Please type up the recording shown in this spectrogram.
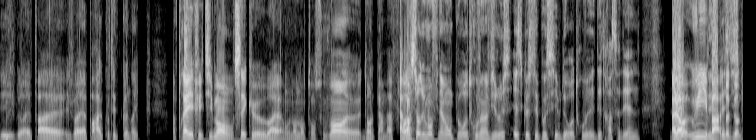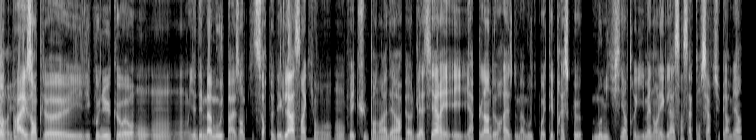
et je ne voudrais pas, je voudrais pas raconter de conneries. Après, effectivement, on sait que bah, on en entend souvent euh, dans le permafrost. À partir du moment finalement on peut retrouver un virus, est-ce que c'est possible de retrouver des traces ADN Alors oui, bah, par exemple, euh, il est connu qu'il y a des mammouths, par exemple, qui sortent des glaces, hein, qui ont, vécu pendant la dernière période glaciaire, et il y a plein de restes de mammouths qui ont été presque momifiés entre guillemets dans les glaces. Hein, ça conserve super bien,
